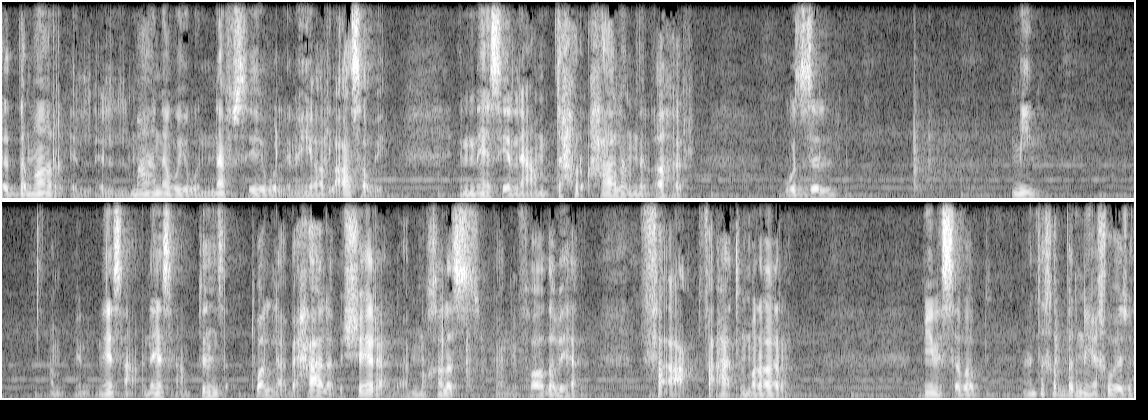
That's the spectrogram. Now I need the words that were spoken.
الدمار المعنوي والنفسي والانهيار العصبي؟ الناس يلي عم تحرق حالها من القهر والذل مين؟ عم يعني ناس عم ناس عم تنزل تولع بحالها بالشارع لأنه خلص يعني فاض بها فقع فقعت المرارة. مين السبب؟ أنت خبرني يا خواجه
